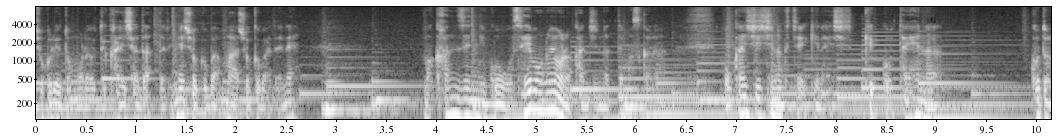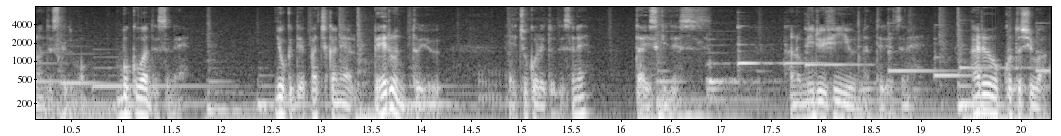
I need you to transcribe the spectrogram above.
チョコレートもらうって会社だったりね職場まあ職場でね、まあ、完全にこう聖母のような感じになってますからお返ししなくちゃいけないし結構大変なことなんですけども僕はですねよくデパ地下にあるベルンというチョコレートですね大好きです。あのミルフィーユになってるやつね。あれを今年は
